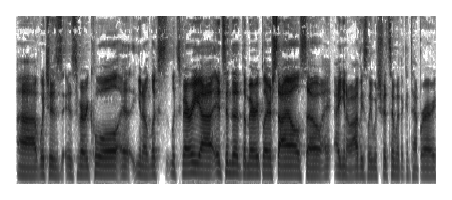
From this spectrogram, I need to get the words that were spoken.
uh which is is very cool. Uh, you know looks looks very uh it's in the the Mary Blair style so I, I you know obviously which fits in with the contemporary.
